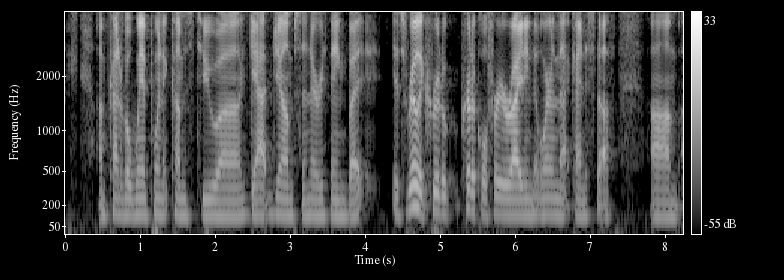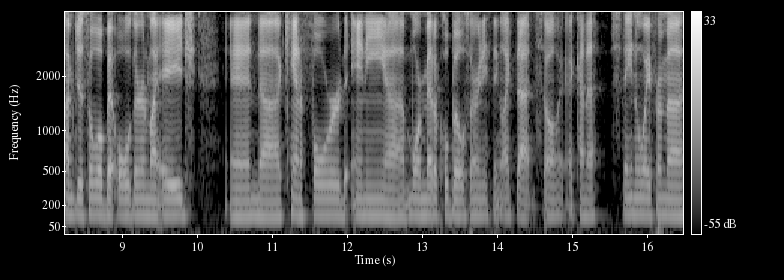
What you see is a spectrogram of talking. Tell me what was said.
I'm kind of a wimp when it comes to uh, gap jumps and everything, but it's really crit- critical for your riding to learn that kind of stuff. Um, I'm just a little bit older in my age and uh, can't afford any uh, more medical bills or anything like that. So I, I kind of staying away from uh,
